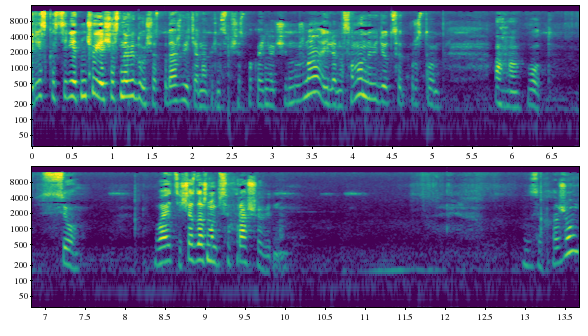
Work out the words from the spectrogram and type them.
Резкости нет, ничего, я сейчас наведу, сейчас, подождите, она, в принципе, сейчас пока не очень нужна, или она сама наведется, это просто он... Ага, вот, все, Давайте, сейчас должно быть все хорошо видно. Захожу.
